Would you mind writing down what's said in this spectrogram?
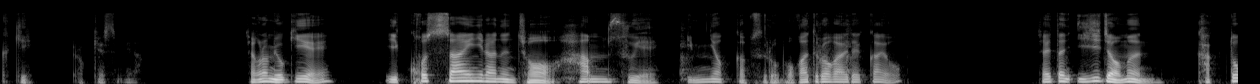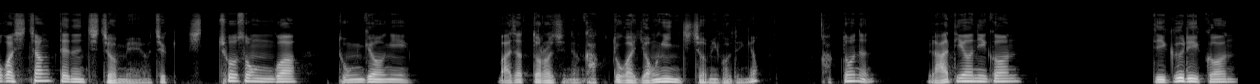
크기. 이렇게 했습니다. 자, 그럼 여기에 이 코사인이라는 저 함수의 입력값으로 뭐가 들어가야 될까요? 자, 일단 이 지점은 각도가 시작되는 지점이에요. 즉, 시초선과 동경이 맞아떨어지는 각도가 0인 지점이거든요. 각도는 라디안이건 degree건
